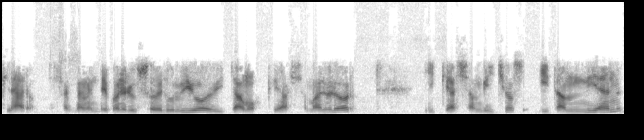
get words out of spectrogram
Claro, exactamente. Con el uso del urbivo evitamos que haya mal olor y que hayan bichos y también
